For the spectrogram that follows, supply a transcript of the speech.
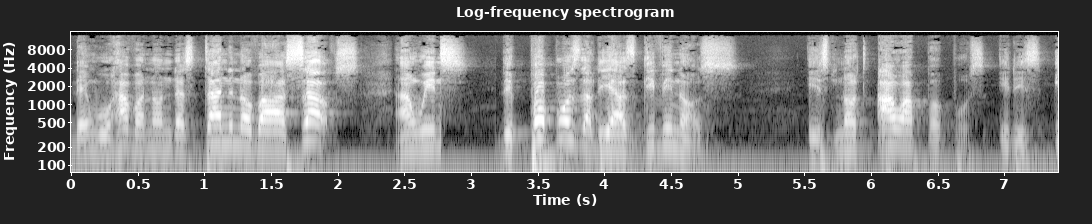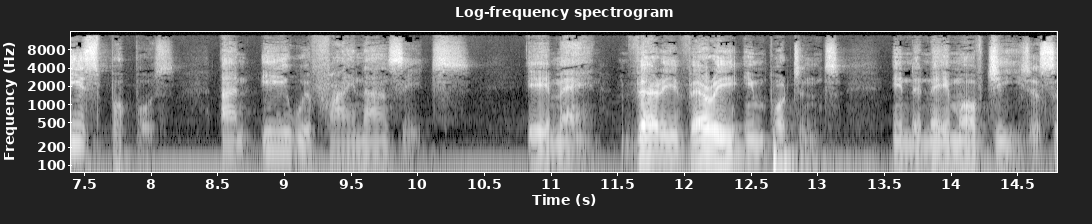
then we'll have an understanding of ourselves. And we the purpose that He has given us is not our purpose, it is His purpose, and He will finance it. Amen. Very, very important in the name of Jesus.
